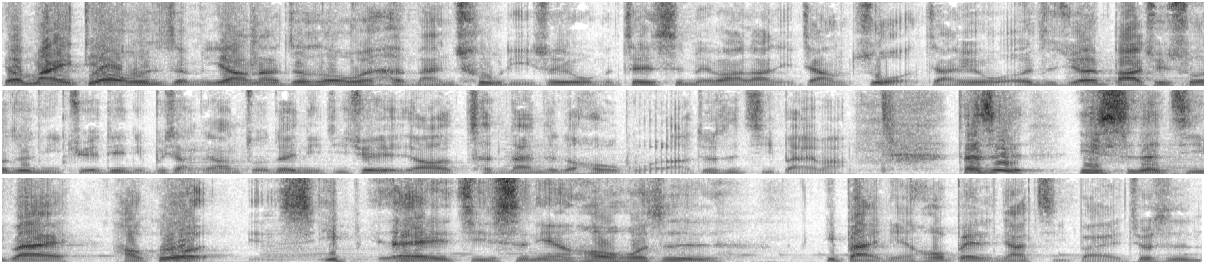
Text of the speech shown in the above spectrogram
要卖掉或者怎么样，那这时候会很难处理，所以我们这次没办法让你这样做，这样，因为我儿子觉得爸去说，就是你决定你不想这样做，对，你的确也要承担这个后果啦，就是机掰嘛。但是一时的机掰好过一诶、几十年后或是一百年后被人家机掰，就是。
